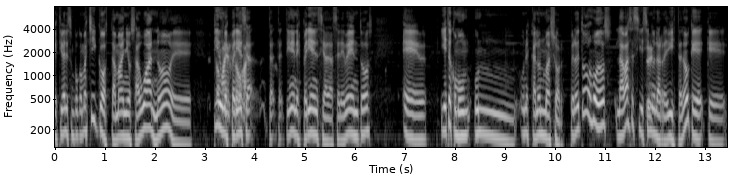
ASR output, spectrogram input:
festivales un poco más chicos, tamaño Zaguán, ¿no? Eh, tienen una experiencia, tienen experiencia de hacer eventos. Eh, y esto es como un, un, escalón mayor. Pero de todos modos, la base sigue siendo la revista, ¿no? Que, que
